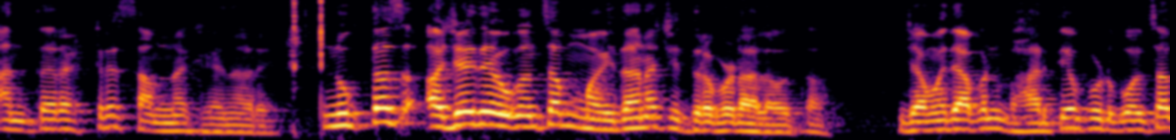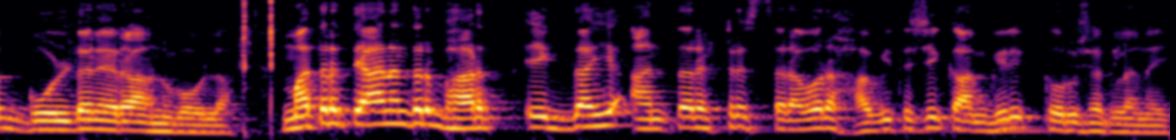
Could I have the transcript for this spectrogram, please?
आंतरराष्ट्रीय सामना खेळणार आहे. नुकताच अजय देवगणचा मैदाना चित्रपट आला होता. ज्यामध्ये आपण भारतीय फुटबॉलचा गोल्डन एरा अनुभवला. मात्र त्यानंतर भारत एकदाही आंतरराष्ट्रीय स्तरावर हवी तशी कामगिरी करू शकला नाही.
